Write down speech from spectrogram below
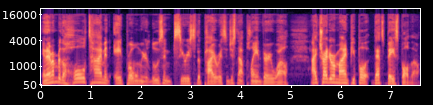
And I remember the whole time in April when we were losing series to the Pirates and just not playing very well. I tried to remind people that's baseball, though.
